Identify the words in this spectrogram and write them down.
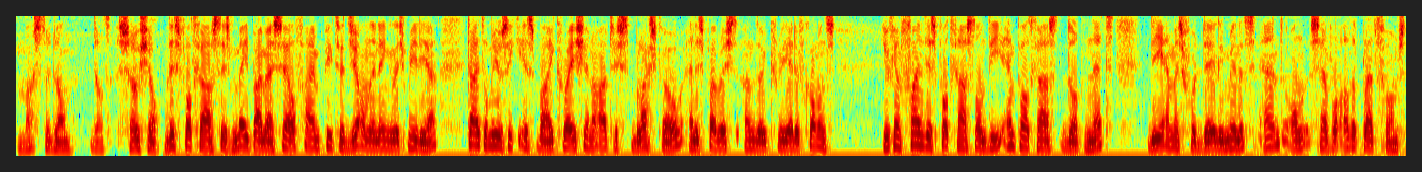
mastodon.social. This podcast is made by myself. I'm Peter John in English Media. Title music is by Croatian artist Blasco and is published under Creative Commons. You can find this podcast on dmpodcast.net, DM is for Daily Minutes, and on several other platforms.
